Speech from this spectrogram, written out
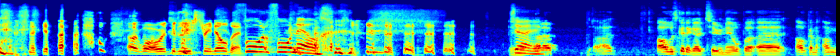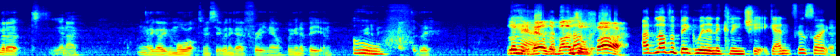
oh, oh, what, we're going to lose 3 0 then? Four four nil. Joe. Uh, I, I was going to go two 0 but uh, I'm gonna I'm gonna you know I'm gonna go even more optimistic. We're gonna go three 0 We're gonna beat them Oh, comfortably. Bloody Yeah, hell, the I'd man's on love it. fire. I'd love a big win and a clean sheet again. Feels like Yeah.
